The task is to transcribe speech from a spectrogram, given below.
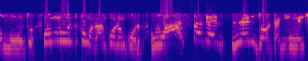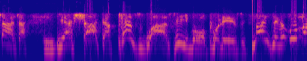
omuntu umuntu ungakaNkuluNkulu waseke le ndoda ngenhlanhla yashada phezukwazi ibopho lezi. Manje ke uma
